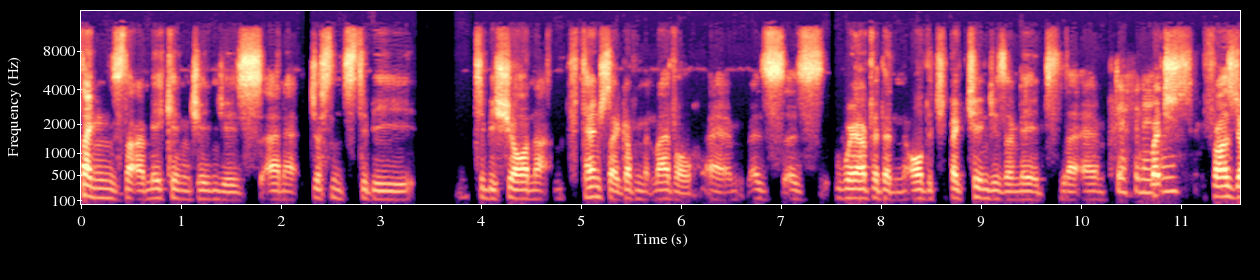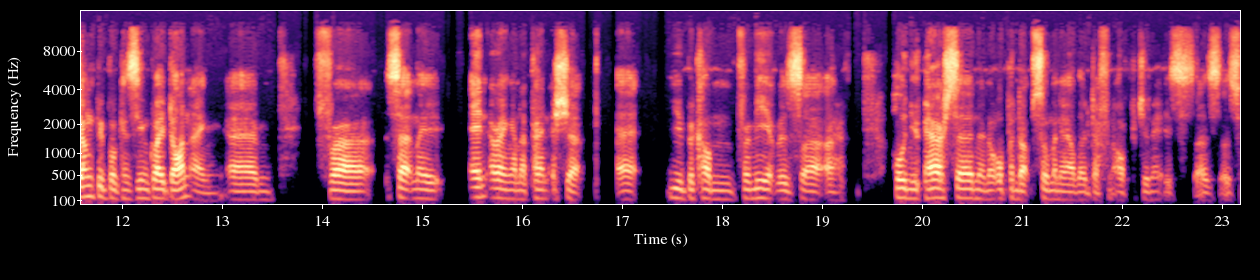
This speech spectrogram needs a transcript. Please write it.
things that are making changes, and it just needs to be to be shown at potentially a government level um, as as where everything all the big changes are made that um, definitely. which for us young people can seem quite daunting um, for certainly entering an apprenticeship uh, you become for me it was a, a, whole new person and it opened up so many other different opportunities as, as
